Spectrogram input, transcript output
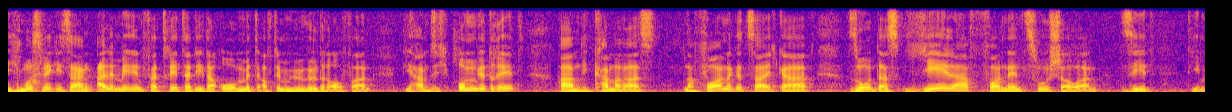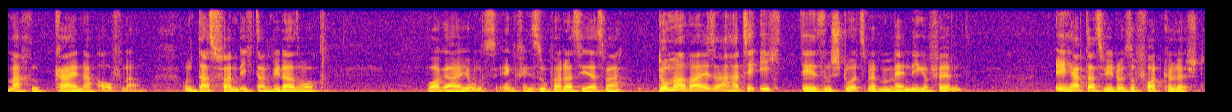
ich muss wirklich sagen, alle Medienvertreter, die da oben mit auf dem Hügel drauf waren, die haben sich umgedreht, haben die Kameras nach vorne gezeigt gehabt, so dass jeder von den Zuschauern sieht, die machen keine Aufnahmen. Und das fand ich dann wieder so, boah geil Jungs, irgendwie super, dass ihr es macht. Dummerweise hatte ich diesen Sturz mit dem Handy gefilmt. Ich habe das Video sofort gelöscht.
